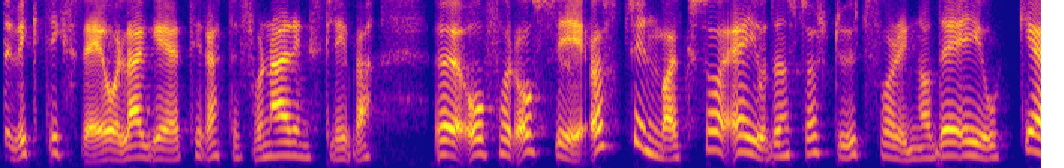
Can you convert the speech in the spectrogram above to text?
det viktigste er å legge til rette for næringslivet. Eh, og for oss i Øst-Finnmark så er jo den største utfordringa det er jo ikke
